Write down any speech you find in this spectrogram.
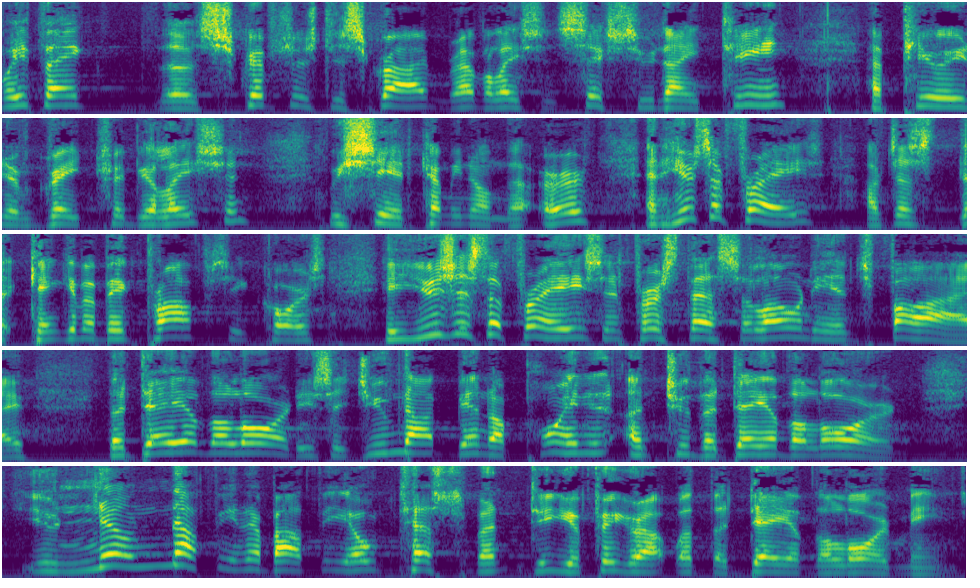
we think the scriptures describe Revelation 6 through 19 a period of great tribulation. We see it coming on the earth. And here's a phrase, I just can't give a big prophecy course. He uses the phrase in 1 Thessalonians 5 the day of the Lord. He says, You've not been appointed unto the day of the Lord. you know nothing about the Old Testament until you figure out what the day of the Lord means.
